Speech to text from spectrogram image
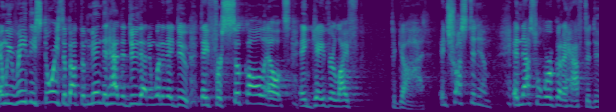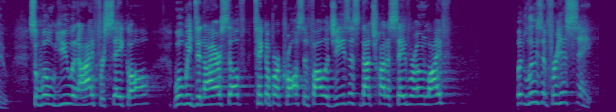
And we read these stories about the men that had to do that. And what did they do? They forsook all else and gave their life to God and trusted him. And that's what we're going to have to do. So, will you and I forsake all? Will we deny ourselves, take up our cross, and follow Jesus, not try to save our own life, but lose it for his sake?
